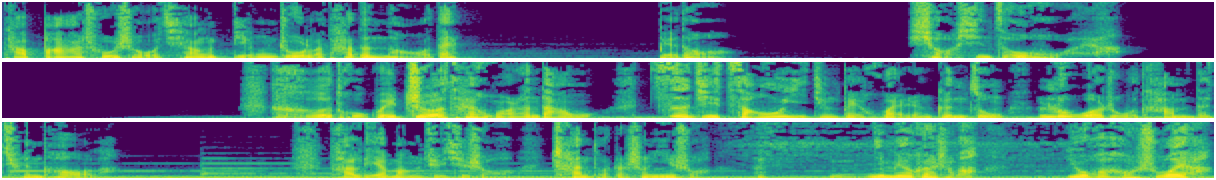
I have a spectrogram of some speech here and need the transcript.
他拔出手枪顶住了他的脑袋，别动，小心走火呀！何土贵这才恍然大悟，自己早已经被坏人跟踪，落入他们的圈套了。他连忙举起手，颤抖着声音说：“你们要干什么？有话好说呀！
